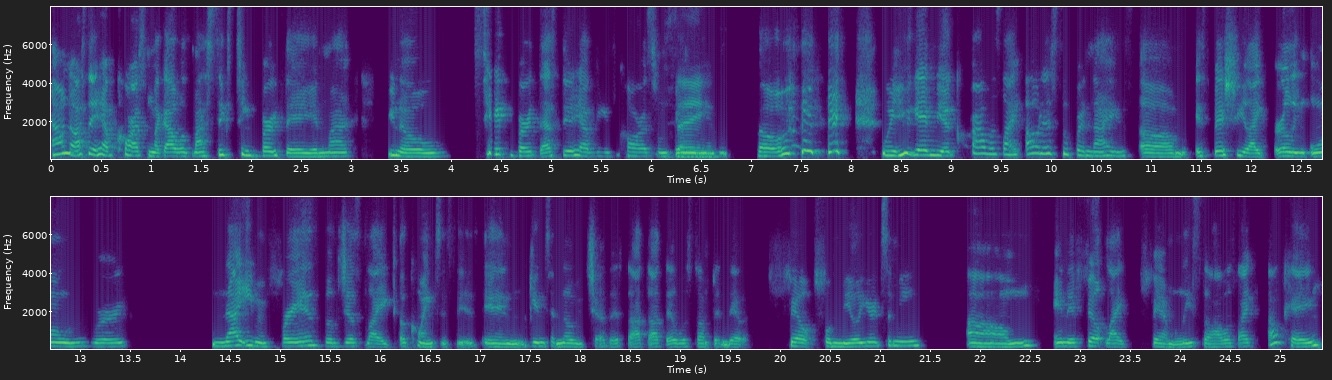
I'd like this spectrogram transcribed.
I don't know, I still have cards from like I was my 16th birthday and my, you know, 10th birthday. I still have these cards from family. So when you gave me a car, I was like, oh, that's super nice. Um, especially like early on when we were not even friends, but just like acquaintances and getting to know each other. So I thought that was something that felt familiar to me. Um, and it felt like family. So I was like, okay.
